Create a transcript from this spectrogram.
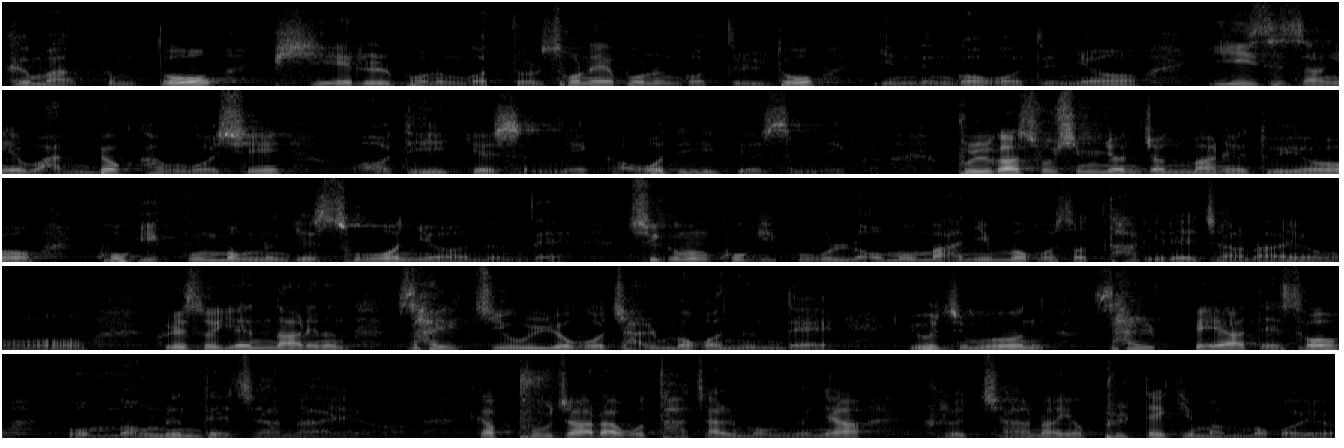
그만큼 또 피해를 보는 것들, 손해 보는 것들도 있는 거거든요. 이 세상에 완벽한 것이 어디 있겠습니까? 어디 있겠습니까? 불과 수십 년 전만 해도요 고깃국 먹는 게 소원이었는데 지금은 고깃국을 너무 많이 먹어서 탈이래잖아요. 그래서 옛날에는 살 찌우려고 잘 먹었는데 요즘은 살 빼야 돼서 못 먹는 데잖아요. 그러니까 부자라고 다 잘 먹느냐? 그렇지 않아요. 풀떼기만 먹어요.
